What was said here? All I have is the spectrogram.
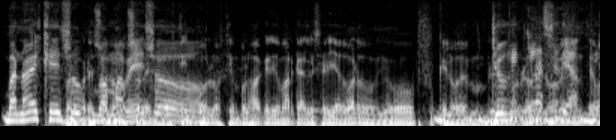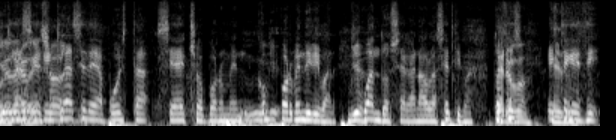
Bueno, es que eso, Bueno, pero eso vamos no a ver, eso... Los tiempos, los tiempos los ha querido marcar el Sevilla, Eduardo. Yo que lo de Yo- lo- ¿Qué, lo clase de, antes clase apuesta se ha hecho por, Men- con- por Mendilibar cuando se ha ganado la séptima? Entonces, Pero, este que decir,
